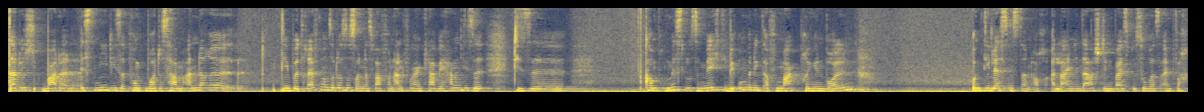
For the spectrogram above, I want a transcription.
dadurch war dann, ist nie dieser Punkt, boah, das haben andere, die betreffen uns oder so, sondern es war von Anfang an klar, wir haben diese, diese kompromisslose Milch, die wir unbedingt auf den Markt bringen wollen. Und die lässt uns dann auch alleine dastehen, weil es bis sowas einfach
